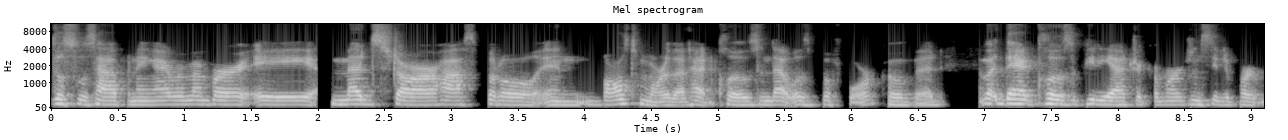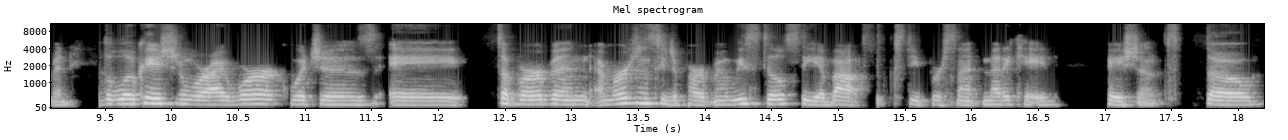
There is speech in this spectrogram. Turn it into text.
this was happening. I remember a MedStar hospital in Baltimore that had closed, and that was before COVID. But they had closed the pediatric emergency department. The location where I work, which is a suburban emergency department, we still see about 60% Medicaid patients. So,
